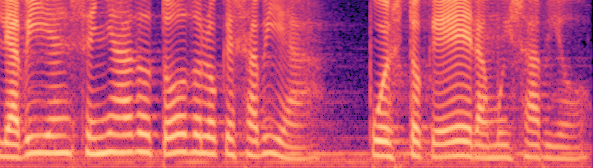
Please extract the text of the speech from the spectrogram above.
Le había enseñado todo lo que sabía, puesto que era muy sabio.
